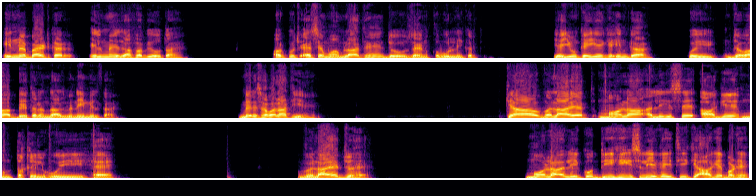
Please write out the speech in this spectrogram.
ان میں بیٹھ کر علم میں اضافہ بھی ہوتا ہے اور کچھ ایسے معاملات ہیں جو ذہن قبول نہیں کرتے۔ یا یوں کہیے کہ ان کا کوئی جواب بہتر انداز میں نہیں ملتا ہے۔ میرے سوالات یہ ہیں، کیا ولایت مولا علی سے آگے منتقل ہوئی ہے؟ ولایت جو ہے، مولا علی کو دی ہی اس لیے گئی تھی کہ آگے بڑھے۔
